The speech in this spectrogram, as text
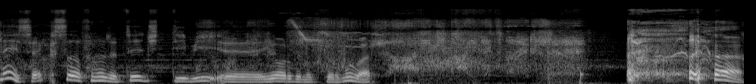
Neyse kısa lafın özeti ciddi bir e, yorgunluk durumu var.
